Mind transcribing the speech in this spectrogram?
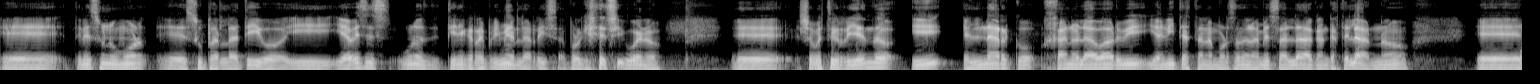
eh, tenés un humor eh, superlativo y, a veces uno tiene que reprimir la risa, porque decís, bueno, eh, yo me estoy riendo y el narco, Jano la Barbie y Anita están almorzando en la mesa al lado acá en Castelar, ¿no? Eh,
